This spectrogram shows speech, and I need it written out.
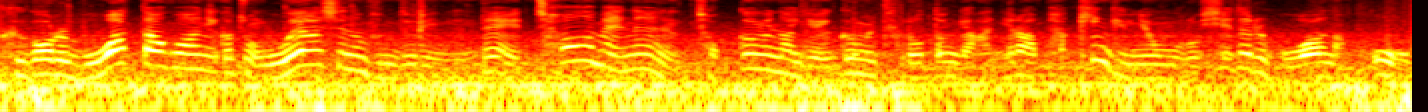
그거를 모았다고 하니까 좀 오해하시는 분들이 있는데 처음에는 적금이나 예금을 들었던 게 아니라 파킹 개념으로 시드를 모아놨고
